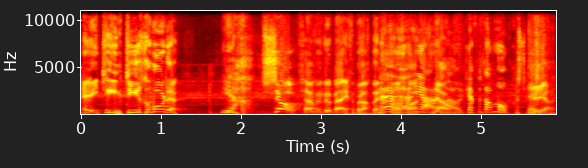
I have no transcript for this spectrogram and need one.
AT&T geworden. Ja. Zo, zijn we weer bijgebracht bij de telefoon. Ja, nou. nou, ik heb het allemaal opgeschreven. Ja.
